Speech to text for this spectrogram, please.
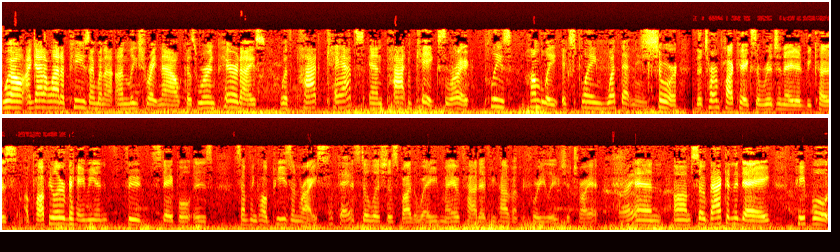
Well, I got a lot of peas I'm going to unleash right now because we're in paradise with pot cats and pot cakes. Right. Please humbly explain what that means. Sure. The term pot cakes originated because a popular Bahamian food staple is something called peas and rice. Okay. It's delicious, by the way. You may have had it. If you haven't, before you leave, you should try it. All right. And um, so back in the day, people,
